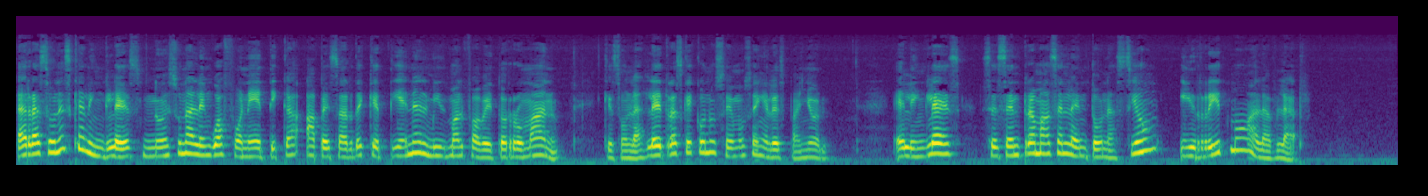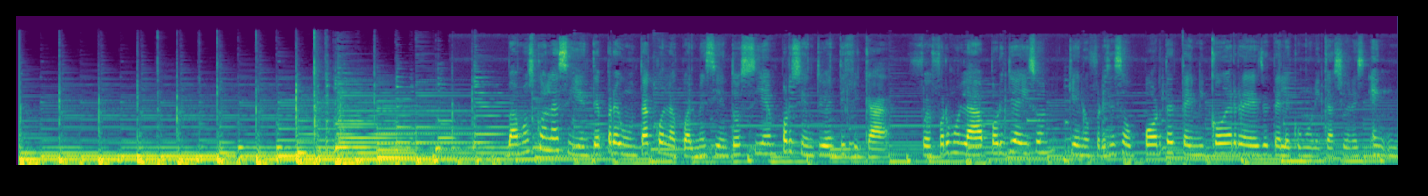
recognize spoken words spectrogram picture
La razón es que el inglés no es una lengua fonética a pesar de que tiene el mismo alfabeto romano, que son las letras que conocemos en el español. El inglés se centra más en la entonación y ritmo al hablar. Vamos con la siguiente pregunta con la cual me siento 100% identificada. Fue formulada por Jason, quien ofrece soporte técnico de redes de telecomunicaciones en un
